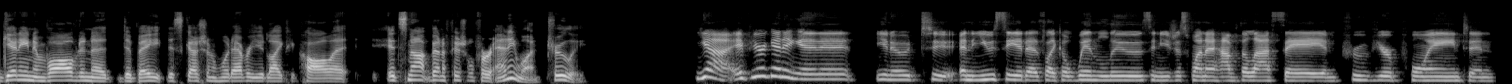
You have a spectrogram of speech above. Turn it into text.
getting involved in a debate, discussion, whatever you'd like to call it, it's not beneficial for anyone, truly. Yeah, if you're getting in it, you know, to and you see it as like a win lose and you just want to have the last say and prove your point and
